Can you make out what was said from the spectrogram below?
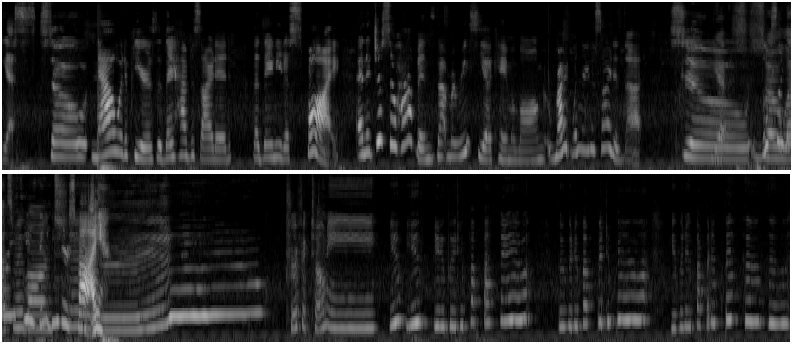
Yes. So now it appears that they have decided that they need a spy. And it just so happens that Mauricia came along right when they decided that. So Yes. so like let's Mauricia move on going to be their spy. Terrific Tony. Yoop yoop yoop doo pop pop boo. Pop doo boo. Yoop doo pop doo boo hoo hoo.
